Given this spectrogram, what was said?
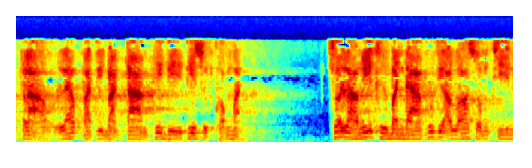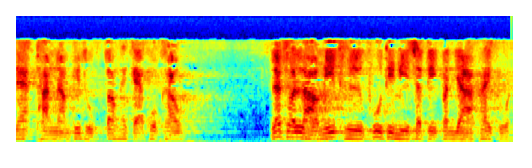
ำกล่าวแล้วปฏิบัติตามที่ดีที่สุดของมัน ชนเหล่านี้คือบรรดาผู้ที่อัลลอฮ์ทรงชี้แนะทางนำที่ถูกต้องให้แก่พวกเขา และชนเหล่านี้คือผู้ที่มีสติปัญญาไพร่ควร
